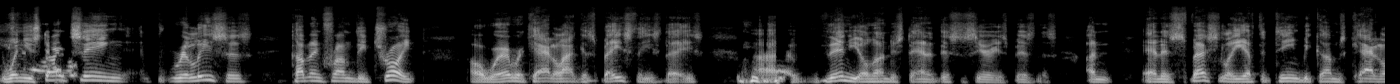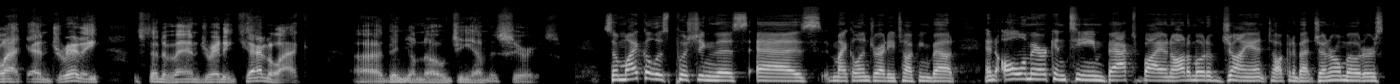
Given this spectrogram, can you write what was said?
When you start seeing releases coming from Detroit or wherever Cadillac is based these days, uh, then you'll understand that this is serious business. And, and especially if the team becomes Cadillac Andretti instead of Andretti Cadillac, uh, then you'll know GM is serious. So Michael is pushing this as Michael Andretti talking about an all-American team backed by an automotive giant, talking about General Motors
